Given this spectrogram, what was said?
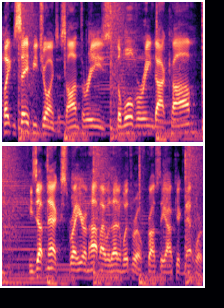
Clayton Sayfie joins us On3's, thewolverine.com. He's up next right here on Hot Mic with Adam Withrow across the Outkick Network.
